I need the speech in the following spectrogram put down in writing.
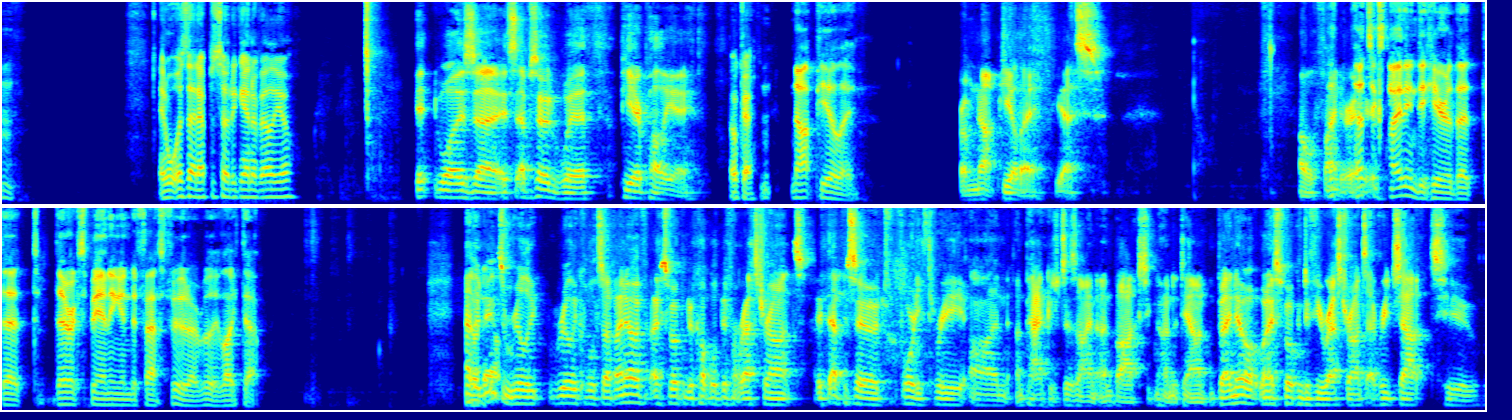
hmm. and what was that episode again evelio it was uh it's episode with pierre paslier okay notpla from notpla yes I will find it. Right That's here. exciting to hear that that they're expanding into fast food. I really like that. Yeah, they're doing some really, really cool stuff. I know I've, I've, spoken to a couple of different restaurants. It's episode 43 on, on package design unboxed. You can hunt it down. But I know when I've spoken to a few restaurants, I've reached out to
